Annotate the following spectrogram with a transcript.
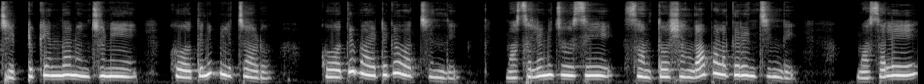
చెట్టు కింద నుంచుని కోతిని పిలిచాడు. కోతి బయటికి వచ్చింది. మొసలిని చూసి సంతోషంగా పలకరించింది. మొసలి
